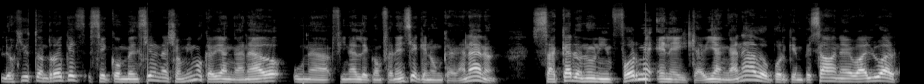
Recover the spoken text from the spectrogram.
los Houston Rockets se convencieron a ellos mismos que habían ganado una final de conferencia que nunca ganaron. Sacaron un informe en el que habían ganado porque empezaban a evaluar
